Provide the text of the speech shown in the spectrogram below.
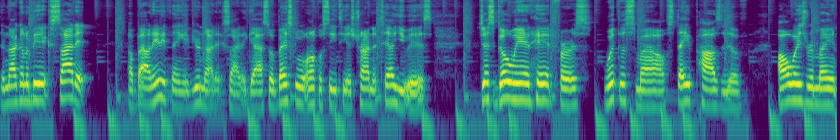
they're not going to be excited about anything if you're not excited, guys. So basically, what Uncle CT is trying to tell you is just go in head first with a smile, stay positive, always remain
